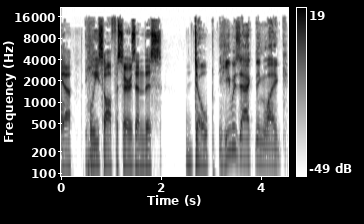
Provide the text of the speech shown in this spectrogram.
the uh, police officers and this dope. He was acting like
